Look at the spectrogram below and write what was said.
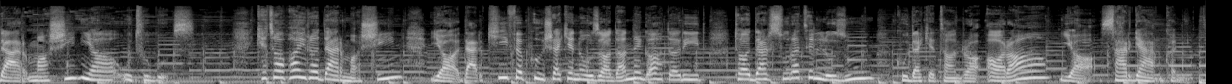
در ماشین یا اتوبوس. کتابهایی را در ماشین یا در کیف پوشک نوزادان نگاه دارید تا در صورت لزوم کودکتان را آرام یا سرگرم کنید.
